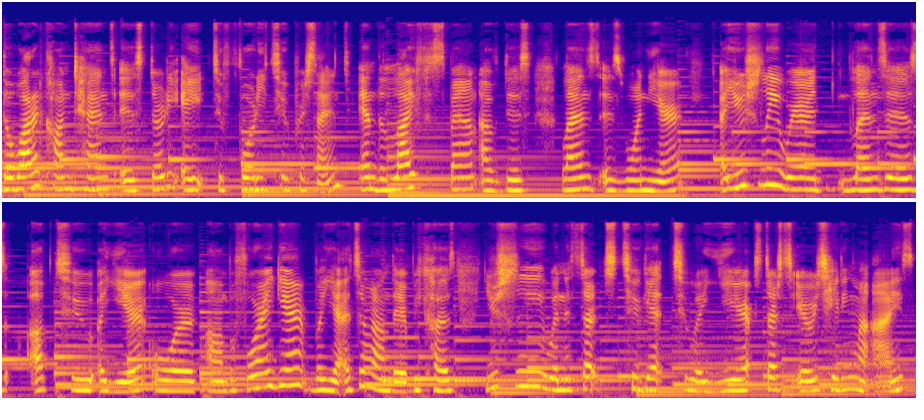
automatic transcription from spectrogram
The water content is 38 to 42%. And the lifespan of this lens is one year. I usually wear lenses up to a year or um, before a year but yeah it's around there because usually when it starts to get to a year it starts irritating my eyes.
